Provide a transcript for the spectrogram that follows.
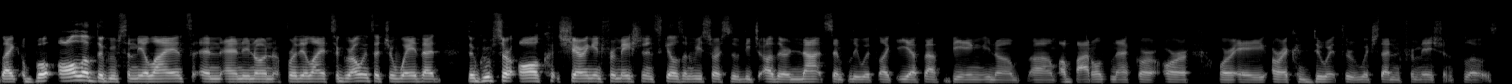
like all of the groups in the alliance and and you know for the alliance to grow in such a way that the groups are all sharing information and skills and resources with each other not simply with like EFF being you know um, a bottleneck or or or a or a conduit through which that information flows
